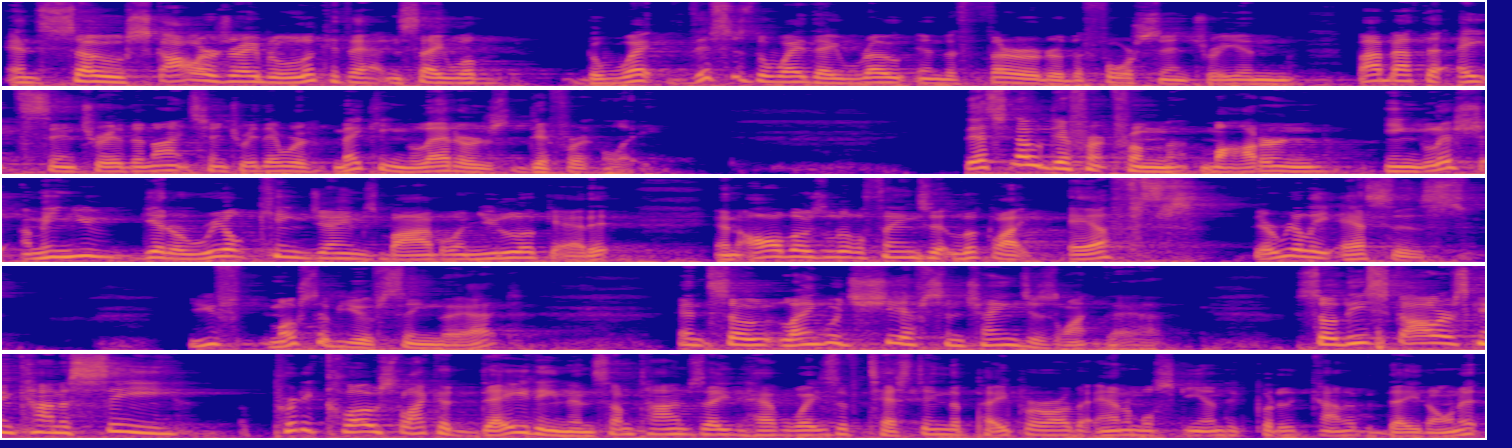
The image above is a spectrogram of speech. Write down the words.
And so scholars are able to look at that and say, well, the way this is the way they wrote in the third or the fourth century, and by about the eighth century or the ninth century, they were making letters differently. That's no different from modern English. I mean, you get a real King James Bible and you look at it, and all those little things that look like F's, they're really S's. You've, most of you have seen that. And so language shifts and changes like that. So these scholars can kind of see pretty close like a dating, and sometimes they have ways of testing the paper or the animal skin to put a kind of a date on it.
